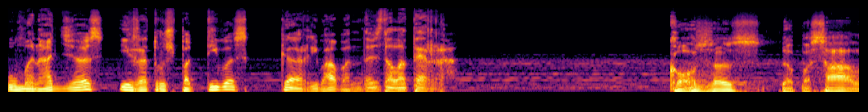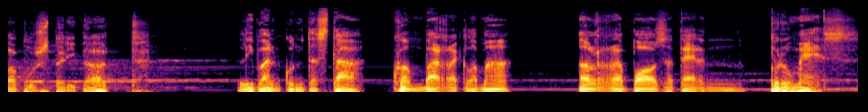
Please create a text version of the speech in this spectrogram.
homenatges i retrospectives que arribaven des de la Terra. Coses de passar a la posteritat. Li van contestar quan va reclamar el repòs etern promès.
